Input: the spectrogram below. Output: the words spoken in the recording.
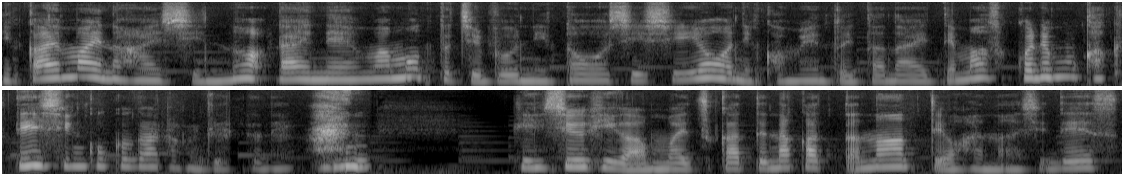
2回前の配信の来年はもっと自分に投資しようにコメントいただいてます。これも確定申告絡みですね。研修費があんまり使ってなかったなっていうお話です。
